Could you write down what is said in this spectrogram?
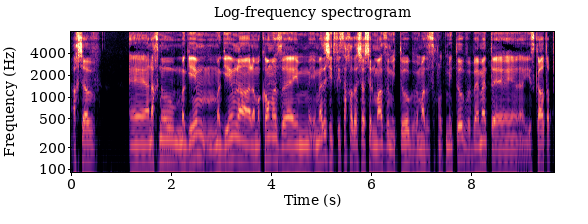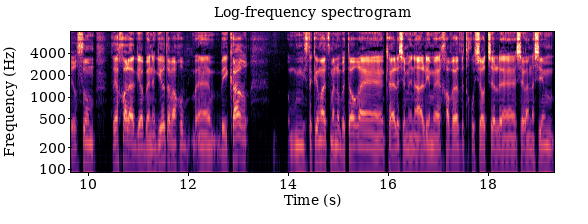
עכשיו, אנחנו מגיעים, מגיעים למקום הזה עם, עם איזושהי תפיסה חדשה של מה זה מיתוג ומה זה סוכנות מיתוג, ובאמת אה, הזכרת פרסום, זה יכול להגיע בנגיעות, אבל אנחנו אה, בעיקר מסתכלים על עצמנו בתור אה, כאלה שמנהלים אה, חוויות ותחושות של, אה, של אנשים,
